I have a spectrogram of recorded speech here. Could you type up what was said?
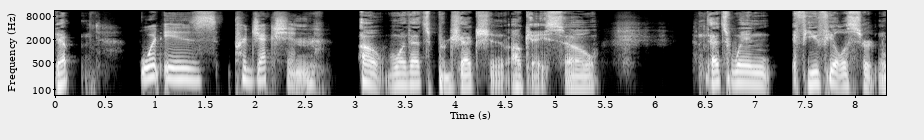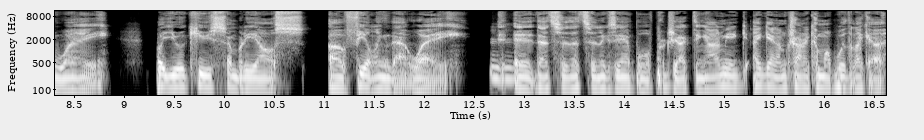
Yep. What is projection? Oh, well, that's projection. Okay, so that's when if you feel a certain way, but you accuse somebody else of feeling that way. Mhm. eh, that's a, that's an example of projecting. I mean, again, I'm trying to come up with like a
